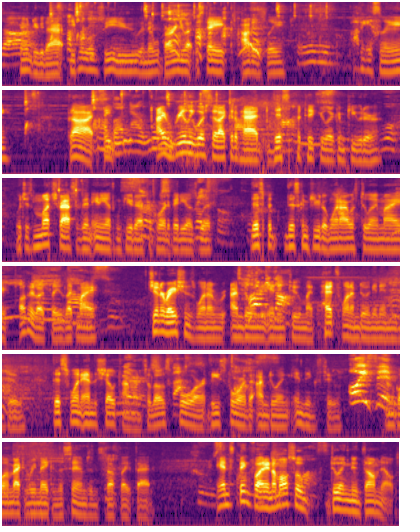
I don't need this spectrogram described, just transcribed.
don't do that. People will see you and they will burn you at the stake, obviously. Obviously. God, see, I really wish that I could have had this particular computer, which is much faster than any other computer I've recorded videos with. This this computer when I was doing my other Let's Plays, like my Generations one I'm, I'm doing the ending to, my Pets one I'm doing an ending to, this one and the Showtime one. So those four, these four that I'm doing endings to. I'm going back and remaking The Sims and stuff like that. And it's been fun, and I'm also doing new thumbnails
